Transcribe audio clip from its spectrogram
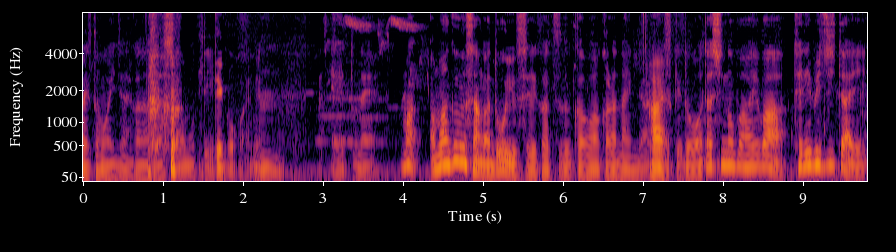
えた方がいいんじゃないかなと私は思っている。1.5倍ね。うん。えっ、とねまあ天宮さんがどういう生活かはわからないんであれですけど、私の場合はテレビ自体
